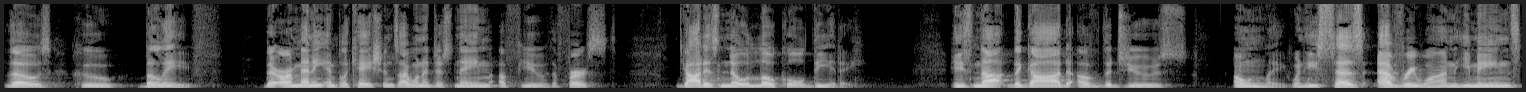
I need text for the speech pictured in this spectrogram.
those who believe. There are many implications. I want to just name a few. The first, God is no local deity. He's not the God of the Jews only. When he says everyone, he means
